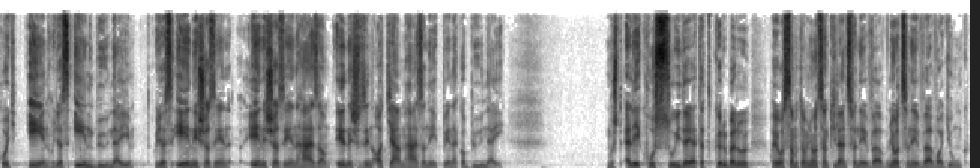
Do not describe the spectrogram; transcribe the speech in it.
hogy én, hogy az én bűneim, hogy az én és az én, én és az én házam, én és az én atyám háza népének a bűnei. Most elég hosszú ideje, tehát körülbelül, ha jól számoltam, 80-90 évvel, 80 évvel vagyunk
